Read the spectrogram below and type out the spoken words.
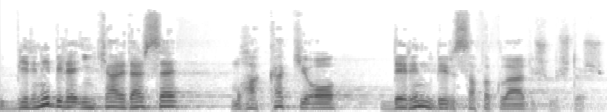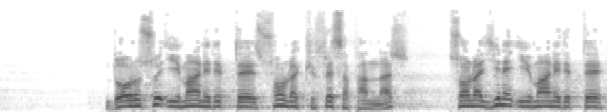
birini bile inkar ederse, muhakkak ki o derin bir sapıklığa düşmüştür. Doğrusu iman edip de sonra küfre sapanlar, sonra yine iman edip de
